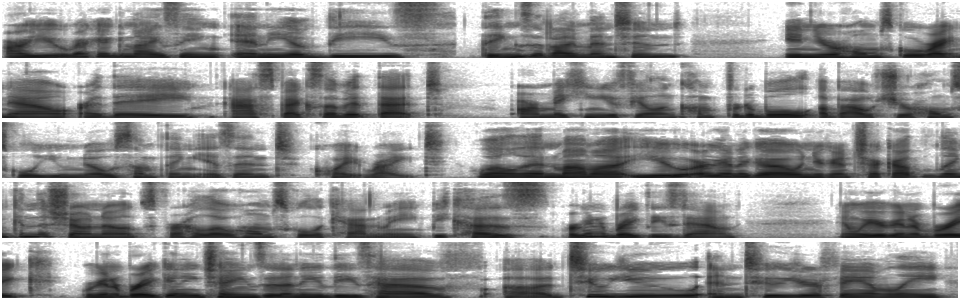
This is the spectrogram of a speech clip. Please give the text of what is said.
Are you recognizing any of these things that I mentioned in your homeschool right now? Are they aspects of it that are making you feel uncomfortable about your homeschool, you know something isn't quite right. Well, then, Mama, you are going to go and you're going to check out the link in the show notes for Hello Homeschool Academy because we're going to break these down. And we are going to break we're going to break any chains that any of these have uh, to you and to your family,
